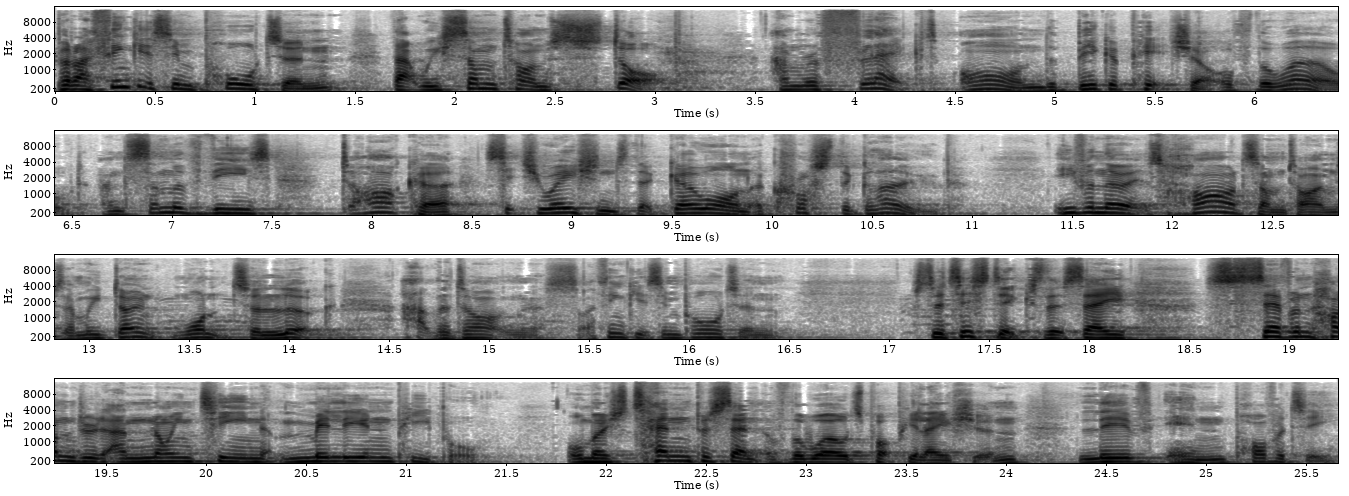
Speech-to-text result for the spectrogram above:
But I think it's important that we sometimes stop and reflect on the bigger picture of the world and some of these darker situations that go on across the globe. Even though it's hard sometimes and we don't want to look at the darkness, I think it's important. Statistics that say 719 million people, almost 10% of the world's population, live in poverty.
